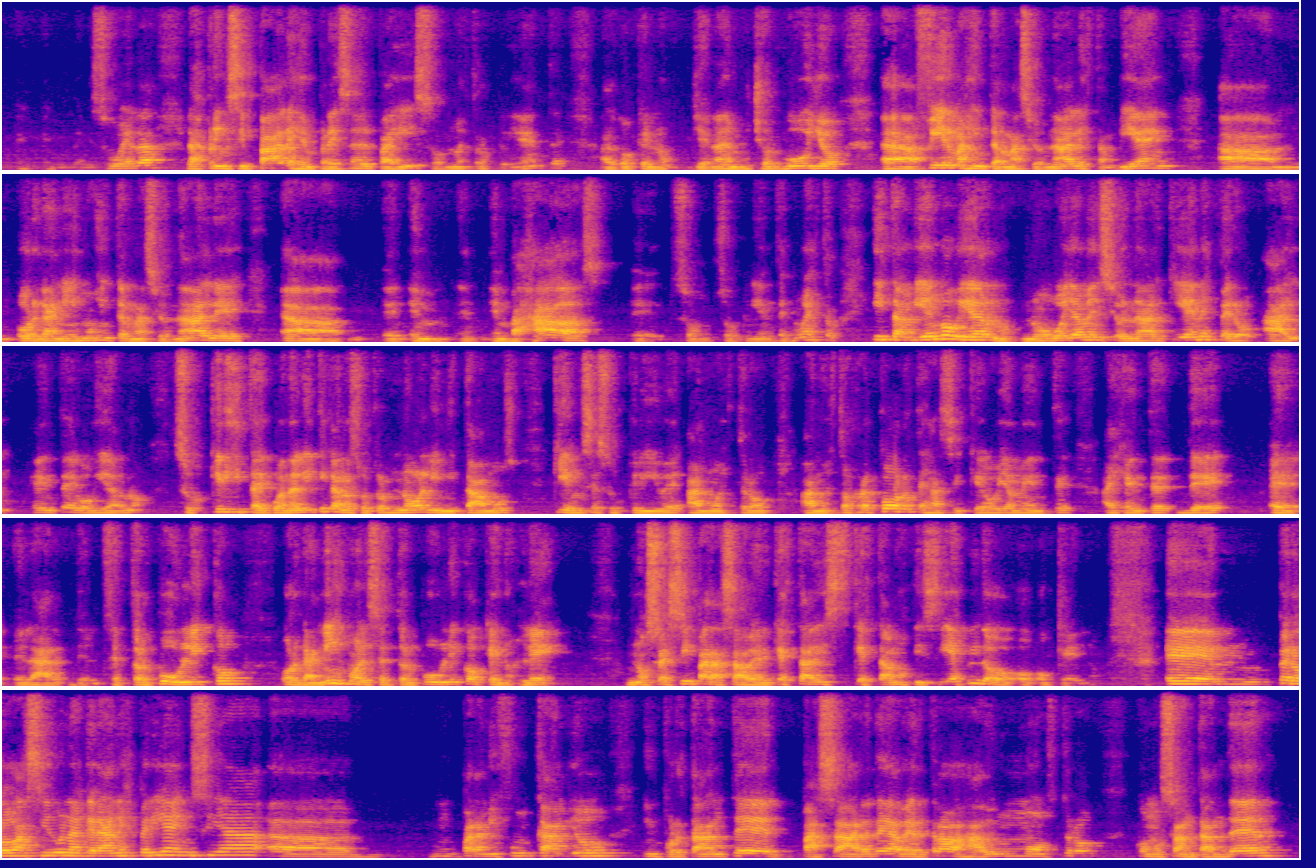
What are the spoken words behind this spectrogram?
Venezuela. Las principales empresas del país son nuestros clientes, algo que nos llena de mucho orgullo. Ah, firmas internacionales también, ah, organismos internacionales, uh, embajadas. Eh, son, son clientes nuestros. Y también gobierno, no voy a mencionar quiénes, pero hay gente de gobierno suscrita Ecoanalítica. Nosotros no limitamos quién se suscribe a, nuestro, a nuestros reportes, así que obviamente hay gente de eh, del sector público, organismo del sector público que nos lee. No sé si para saber qué, está, qué estamos diciendo o, qué no. Em, pero ha sido una gran experiencia. Ah, para mí fue un cambio importante pasar de haber trabajado en un monstruo como Santander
